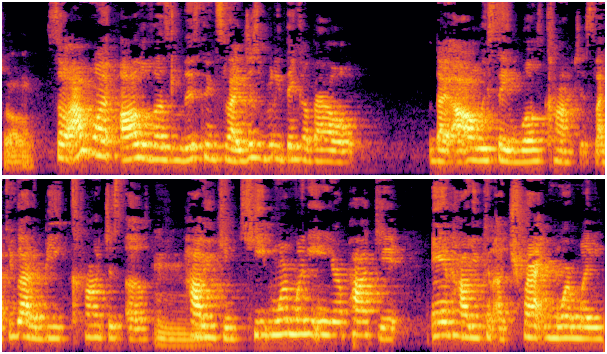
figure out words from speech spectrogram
So So I want all of us listening to like just really think about like I always say wealth conscious. Like you gotta be conscious of mm, how you can keep more money in your pocket and how you can attract more money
